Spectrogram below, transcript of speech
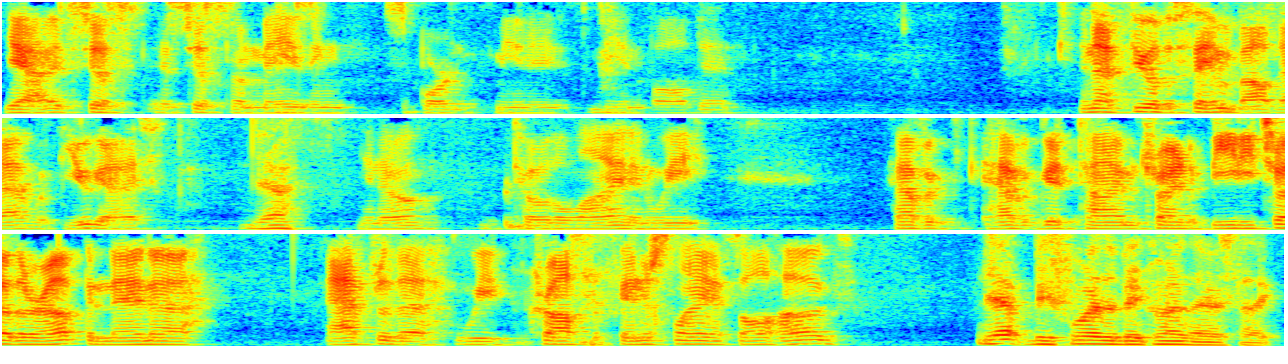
yeah, it's just it's just an amazing sport and community to be involved in. And I feel the same about that with you guys. Yeah. You know, toe the line and we have a have a good time trying to beat each other up, and then uh, after the we cross the finish line, it's all hugs. Yeah. Before the big one, there's like,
